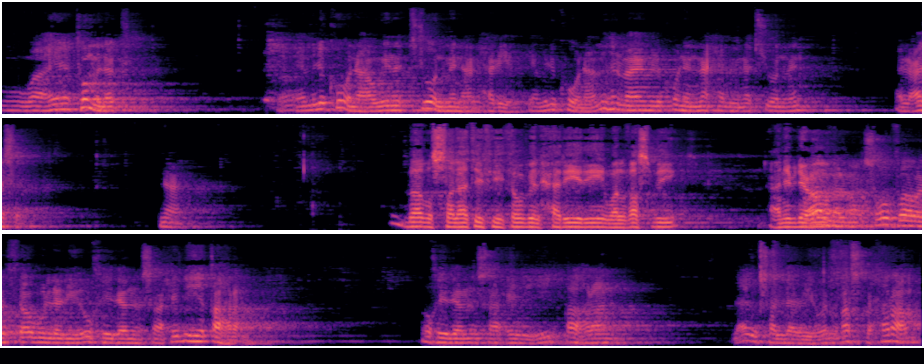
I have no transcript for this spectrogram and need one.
وهي تملك يملكونها وينتجون منها الحرير يملكونها مثل ما يملكون النحل وينتجون منه العسل. نعم. باب الصلاة في ثوب الحرير والغصب. عن ابن عمر. المغصوب هو الثوب الذي أخذ من صاحبه قهرا. أخذ من صاحبه قهرا. لا يصلى به والغصب حرام.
